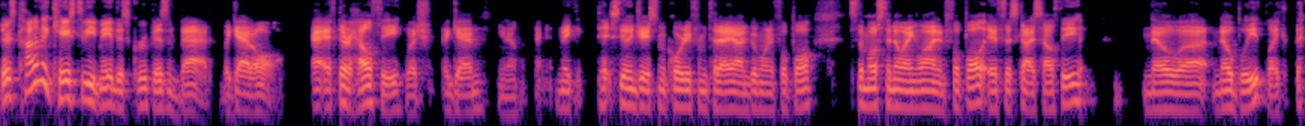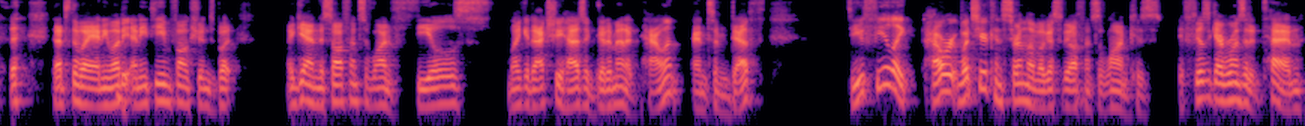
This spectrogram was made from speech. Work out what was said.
There's kind of a case to be made. This group isn't bad, like at all. If they're healthy, which again, you know, make stealing Jason McCourty from today on Good Morning Football, it's the most annoying line in football. If this guy's healthy, no, uh, no bleep. Like that's the way anybody, any team functions. But again, this offensive line feels like it actually has a good amount of talent and some depth. Do you feel like how are, what's your concern level, I guess, with the offensive line? Because it feels like everyone's at a 10.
